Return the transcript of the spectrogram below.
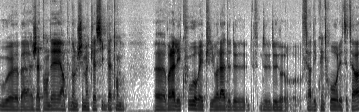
où euh, bah, j'attendais un peu dans le schéma classique d'attendre voilà les cours et puis voilà de, faire des contrôles, etc.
